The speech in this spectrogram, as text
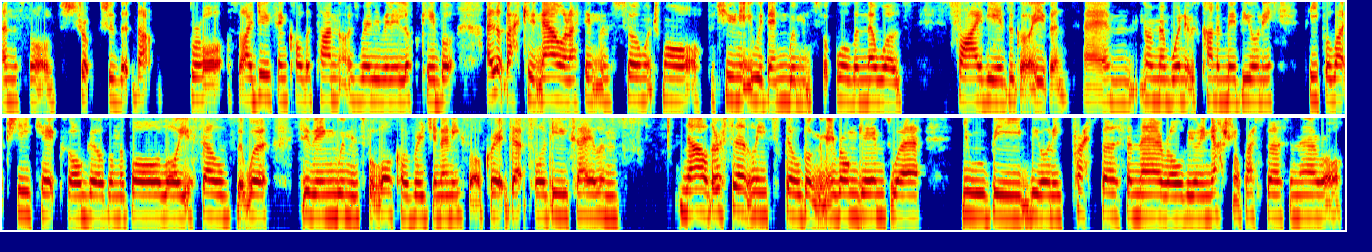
and the sort of structure that that brought. So I do think all the time that I was really, really lucky. But I look back at it now and I think there's so much more opportunity within women's football than there was five years ago, even. Um, I remember when it was kind of maybe only people like She Kicks or Girls on the Ball or yourselves that were doing women's football coverage in any sort of great depth or detail. And now there are certainly still, don't get me wrong, games where you will be the only press person there or the only national press person there or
